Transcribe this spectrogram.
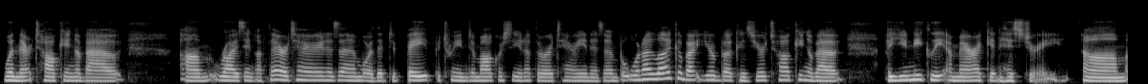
when they're talking about. Um, rising authoritarianism or the debate between democracy and authoritarianism. But what I like about your book is you're talking about a uniquely American history um,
